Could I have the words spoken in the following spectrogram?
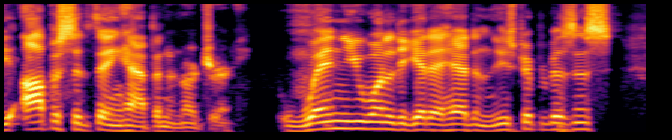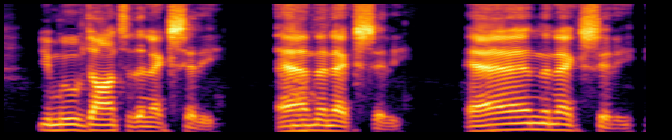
The opposite thing happened in our journey. When you wanted to get ahead in the newspaper business, you moved on to the next city, and the next city, and the next city.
